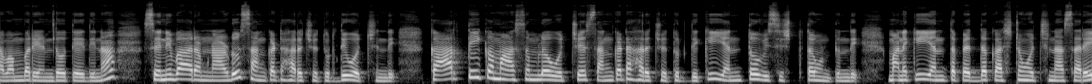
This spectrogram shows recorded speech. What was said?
నవంబర్ ఎనిమిదో తేదీన శనివారం నాడు సంకటహర చతుర్థి వచ్చింది. కార్తీక మాసంలో వచ్చే సంకటహర చతుర్థికి ఎంతో విశిష్టత ఉంటుంది. మనకి ఎంత పెద్ద కష్టం వచ్చినా సరే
